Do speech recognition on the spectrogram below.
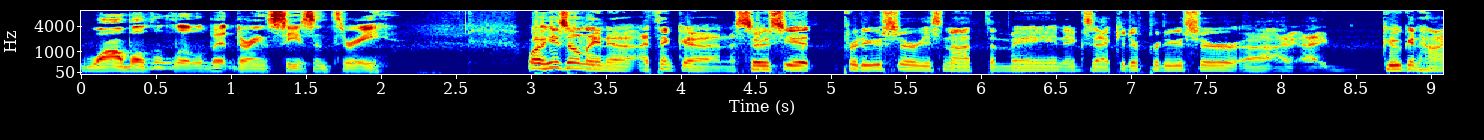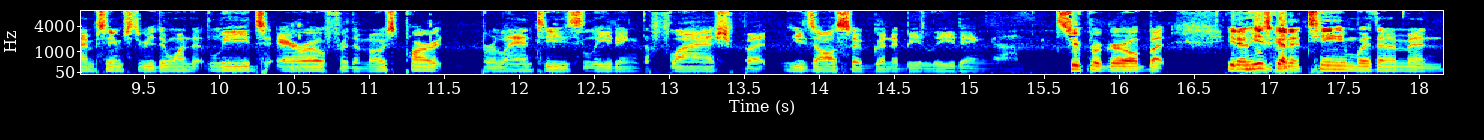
wobbled a little bit during season three. Well, he's only, an, uh, think, uh, an associate producer. He's not the main executive producer. Uh, I, I, Guggenheim seems to be the one that leads Arrow for the most part. Berlanti's leading the Flash, but he's also going to be leading um, Supergirl. But you know, he's got a team with him and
